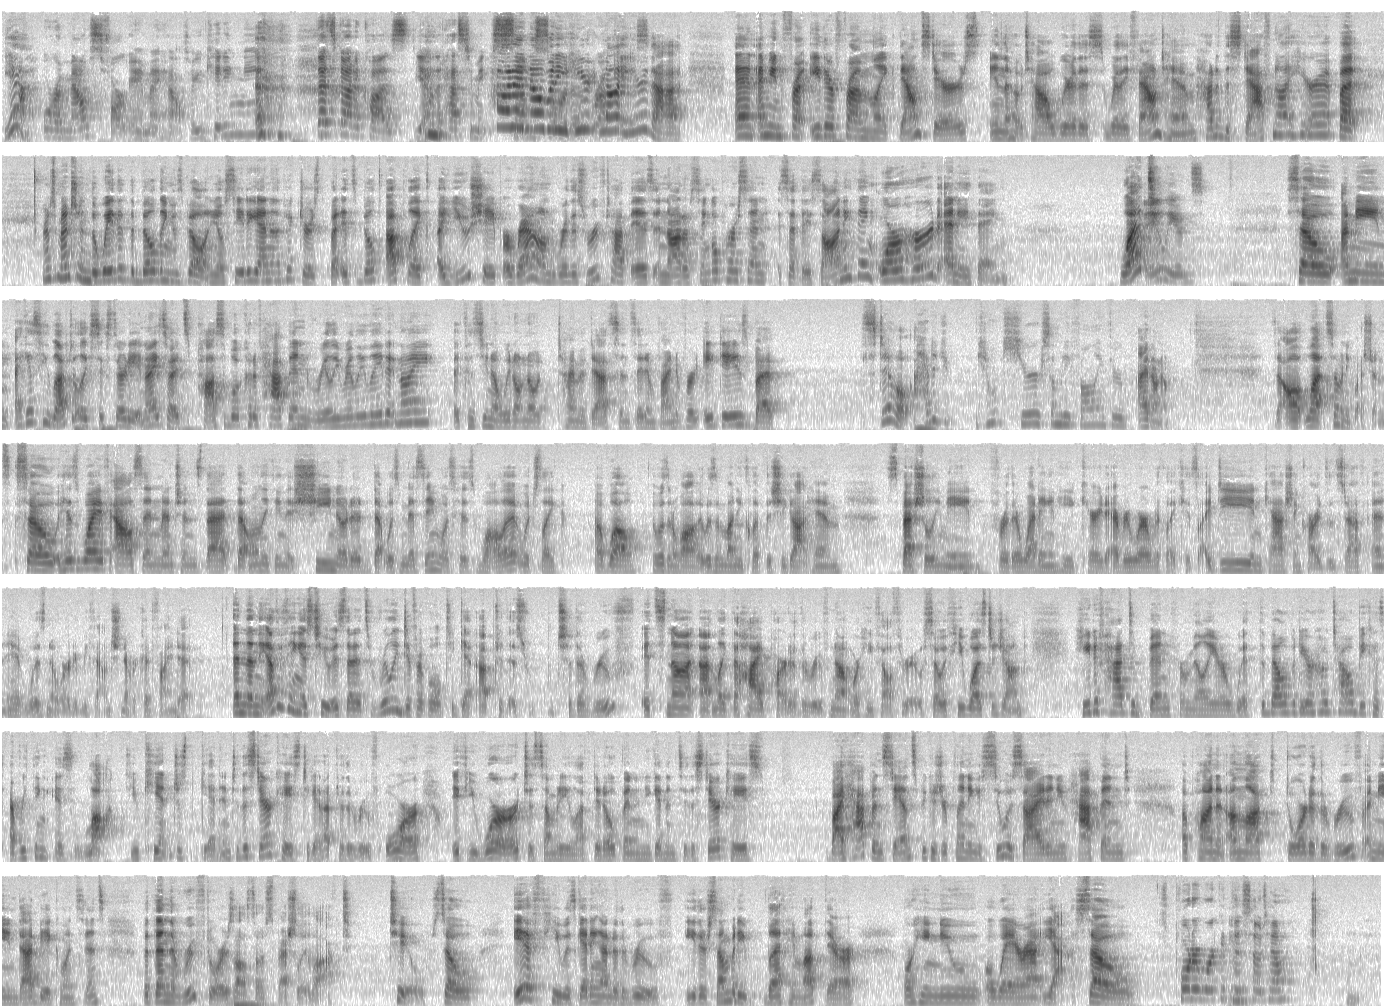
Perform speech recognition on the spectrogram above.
Yeah. or a mouse fart in my house. Are you kidding me? That's got to cause. Yeah, hmm. that has to make. How some did nobody sort of hear not hear that? And I mean, from either from like downstairs in the hotel where this where they found him, how did the staff not hear it? But I just mentioned the way that the building is built, and you'll see it again in the pictures. But it's built up like a U shape around where this rooftop is, and not a single person said they saw anything or heard anything. What? Aliens. So I mean, I guess he left at like six thirty at night, so it's possible it could have happened really, really late at night because you know we don't know time of death since they didn't find him for eight days. But still, how did you? You don't hear somebody falling through? I don't know. It's a lot, so many questions. So his wife Allison mentions that the only thing that she noted that was missing was his wallet, which like, uh, well, it wasn't a wallet; it was a money clip that she got him specially made for their wedding and he carried it everywhere with like his ID and cash and cards and stuff and it was nowhere to be found. She never could find it. And then the other thing is too is that it's really difficult to get up to this to the roof. It's not uh, like the high part of the roof, not where he fell through. So if he was to jump, he'd have had to been familiar with the Belvedere Hotel because everything is locked. You can't just get into the staircase to get up to the roof. Or if you were to somebody left it open and you get into the staircase, by happenstance because you're planning a suicide and you happened upon an unlocked door to the roof, I mean, that'd be a coincidence. But then the roof door is also specially locked, too. So if he was getting under the roof, either somebody let him up there or he knew a way around. Yeah, so Does Porter work at this mm. hotel?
